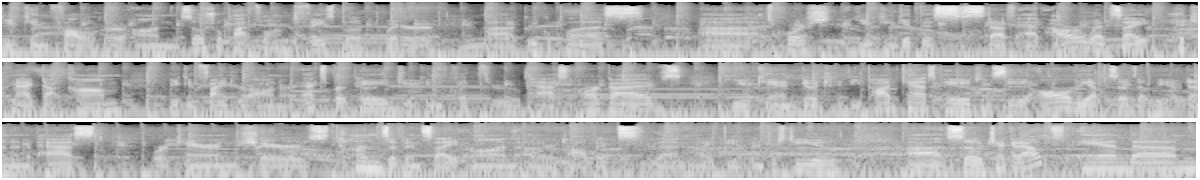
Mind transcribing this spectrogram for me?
You can follow her on the social platforms Facebook, Twitter, uh, Google. Plus. Uh, of course, you can get this stuff at our website, hitchedmag.com. You can find her on our expert page. You can click through past archives. You can go to the podcast page and see all the episodes that we have done in the past, where Karen shares tons of insight on other topics that might be of interest to you. Uh, so check it out. And um,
